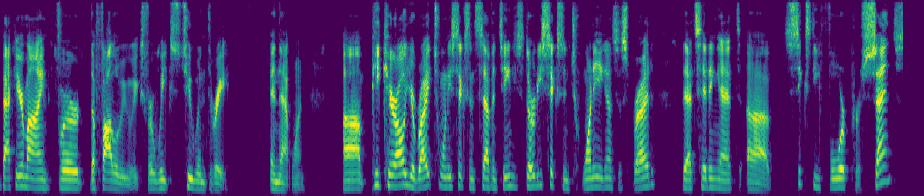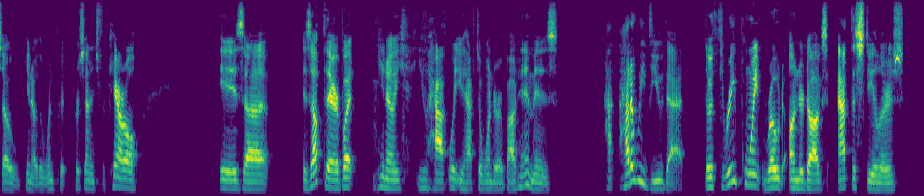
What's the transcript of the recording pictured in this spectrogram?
back of your mind for the following weeks, for weeks two and three in that one. Um, Pete Carroll, you're right, 26 and 17. He's 36 and 20 against the spread. That's hitting at uh, 64%. So, you know, the win percentage for Carroll is uh, is up there. But, you know, you have what you have to wonder about him is how, how do we view that? They're three point road underdogs at the Steelers.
